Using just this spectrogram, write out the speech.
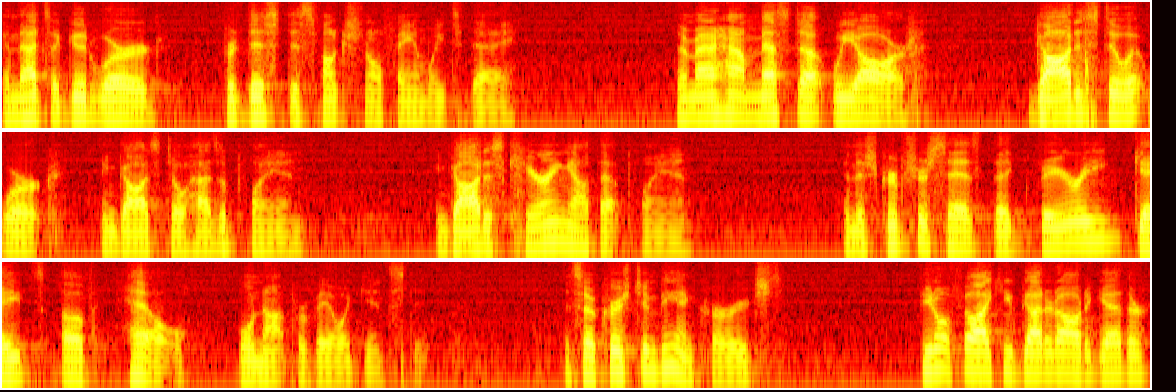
And that's a good word for this dysfunctional family today. No matter how messed up we are, God is still at work and God still has a plan. And God is carrying out that plan. And the scripture says the very gates of hell will not prevail against it. And so, Christian, be encouraged. If you don't feel like you've got it all together,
